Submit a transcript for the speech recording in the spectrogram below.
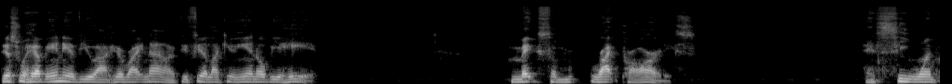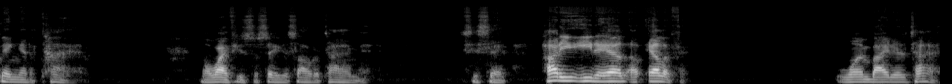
This will help any of you out here right now if you feel like you're in over your head. Make some right priorities and see one thing at a time. My wife used to say this all the time. And she said, How do you eat an elephant? One bite at a time.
